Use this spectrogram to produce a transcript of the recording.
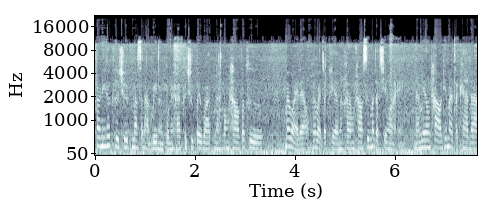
แล้วนี่ก็คือชุดมาสนามบินของปูนะคะ คือชุดไปวัดนะรองเท้าก็คือไม่ไหวแล้วไม่ไหวจะเคลียร์นะคะรองเท้าซื้อมาจากเชียงใหม่นะมีรองเท้าที่มาจากแคนาดา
